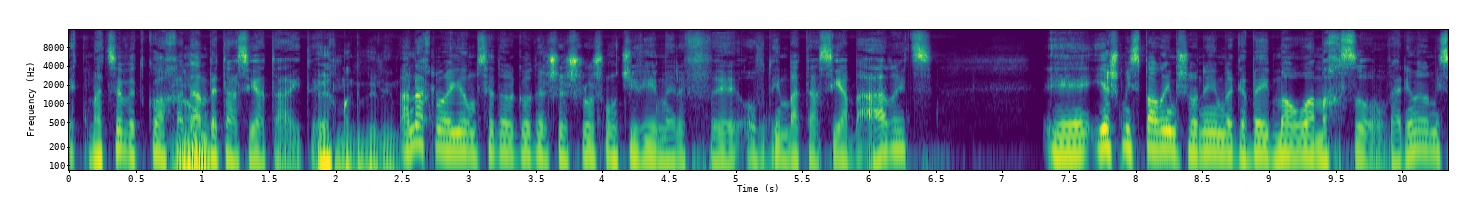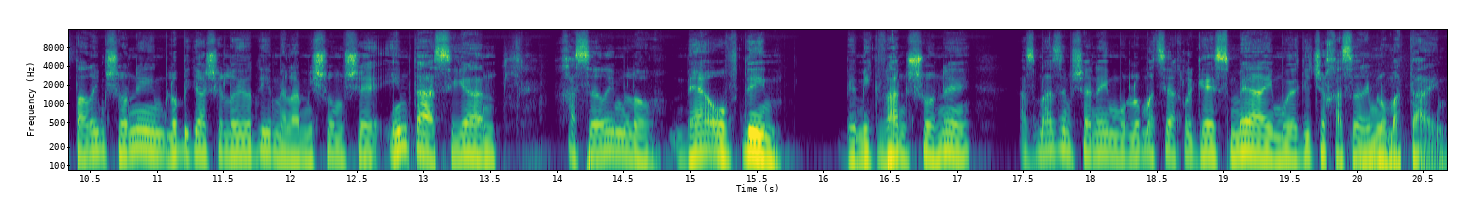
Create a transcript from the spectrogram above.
את מצבת כוח אדם no. בתעשיית ההייטק. איך מגדילים? אנחנו היום סדר גודל של 370 אלף אה, עובדים בתעשייה בארץ. אה, יש מספרים שונים לגבי מהו המחסור, ואני אומר מספרים שונים לא בגלל שלא יודעים, אלא משום שאם תעשיין חסרים לו 100 עובדים במגוון שונה, אז מה זה משנה אם הוא לא מצליח לגייס 100, אם הוא יגיד שחסרים לו 200.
